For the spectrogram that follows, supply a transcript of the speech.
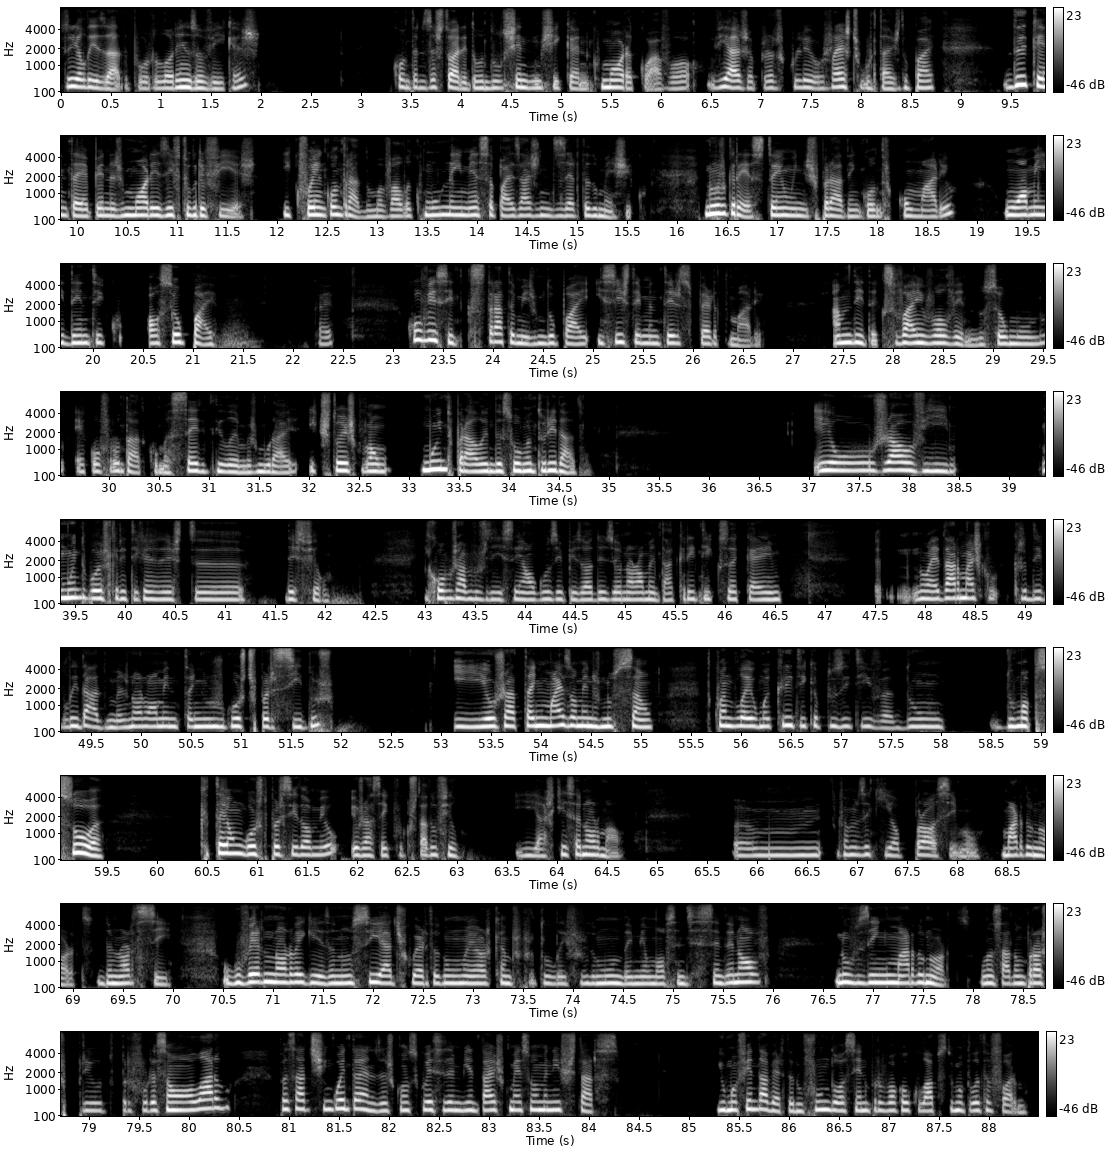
realizado por Lorenzo Vicas. Conta-nos a história de um adolescente mexicano que mora com a avó, viaja para recolher os restos mortais do pai, de quem tem apenas memórias e fotografias, e que foi encontrado numa vala comum na imensa paisagem deserta do México. No regresso, tem um inesperado encontro com Mário, um homem idêntico ao seu pai. Okay? Convencido que se trata mesmo do pai, insiste em manter-se perto de Mário. À medida que se vai envolvendo no seu mundo, é confrontado com uma série de dilemas morais e questões que vão muito para além da sua maturidade. Eu já ouvi muito boas críticas deste, deste filme. E como já vos disse em alguns episódios, eu normalmente há críticos a quem não é dar mais credibilidade, mas normalmente tenho uns gostos parecidos e eu já tenho mais ou menos noção de quando leio uma crítica positiva de, um, de uma pessoa que tem um gosto parecido ao meu, eu já sei que vou gostar do filme. E acho que isso é normal. Hum, vamos aqui ao próximo. Mar do Norte, da North Sea. O governo norueguês anuncia a descoberta de um maior campos petrolíferos do mundo em 1969, no vizinho Mar do Norte. Lançado um próximo período de perfuração ao largo, passados 50 anos, as consequências ambientais começam a manifestar-se. E uma fenda aberta no fundo do oceano provoca o colapso de uma plataforma.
